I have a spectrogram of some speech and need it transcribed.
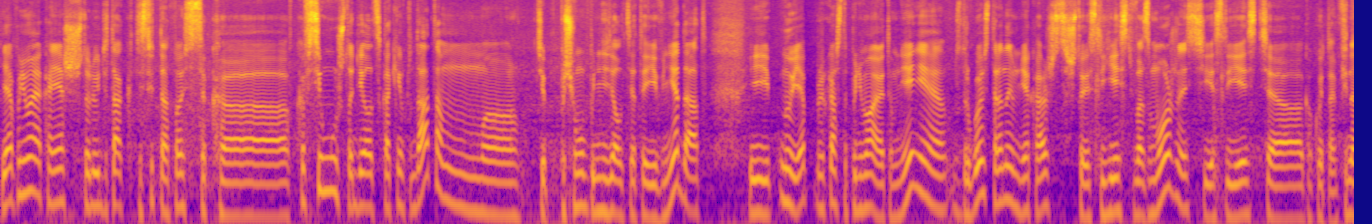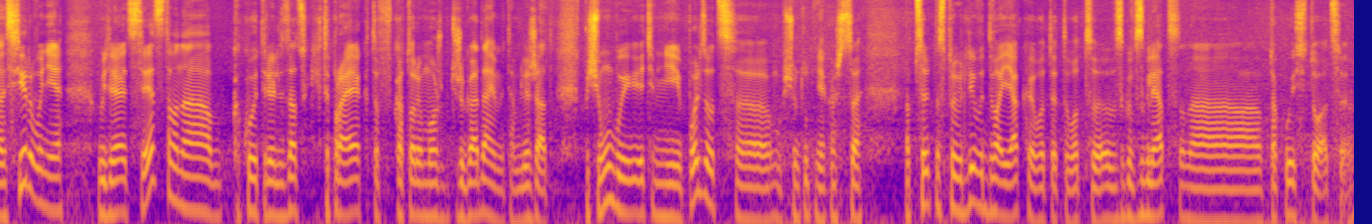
Я понимаю, конечно, что люди так действительно относятся к, ко всему, что делается каким-то датам. Э, типа, почему бы не делать это и вне дат? И, ну, я прекрасно понимаю это мнение. С другой стороны, мне кажется, что если есть возможность, если есть э, какое-то финансирование, выделяются средства на какую-то реализацию каких-то проектов, проектов, которые, может быть, уже годами там лежат. Почему бы этим не пользоваться? В общем, тут, мне кажется, абсолютно справедливо двоякое вот это вот э, взгляд на такую ситуацию.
